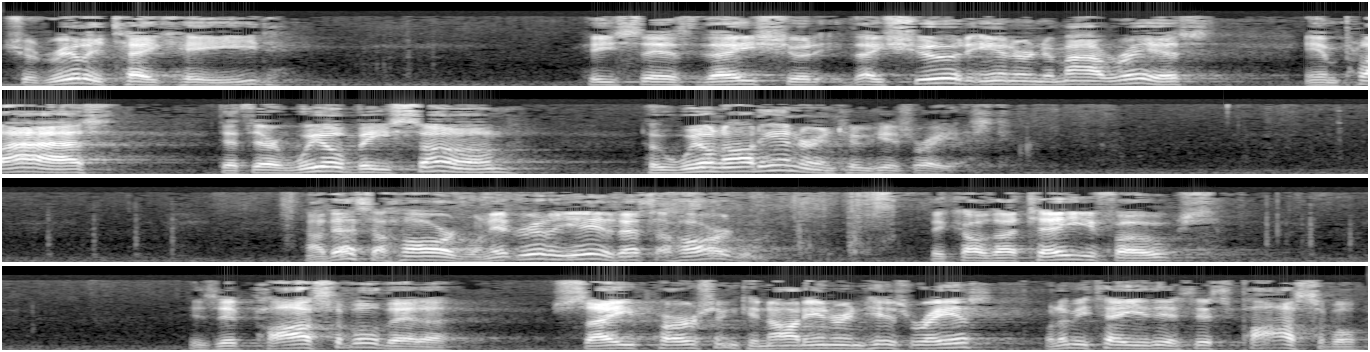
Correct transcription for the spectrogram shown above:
should really take heed. He says they should, they should enter into my rest implies that there will be some who will not enter into his rest. Now that's a hard one. It really is. That's a hard one. Because I tell you folks, is it possible that a saved person cannot enter into his rest? Well, let me tell you this. It's possible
